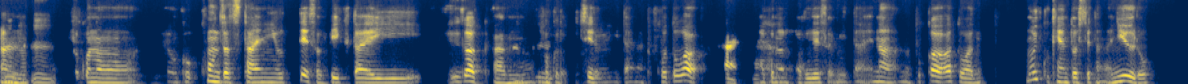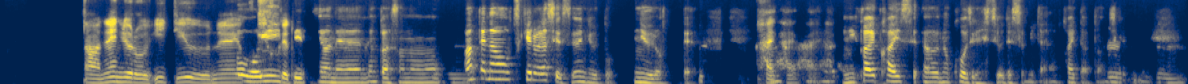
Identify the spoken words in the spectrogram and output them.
あのうんうんそこのこ混雑帯によって、そのピーク帯があのうん速度落ちるみたいなことははいなくなるはずですみたいなのとか、あとはもう一個検討してたのは NURO。あね、 NURO いいって言うよね。よそういいって言ってよね。なんかその、うんアンテナをつけるらしいですよ、ニュート NURO って。はいはいはいはい。2回改正あの工事が必要ですみたいなの書いてあったんですけど、うん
